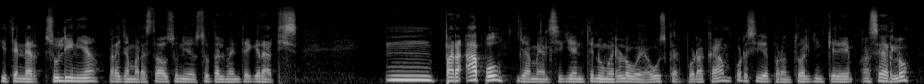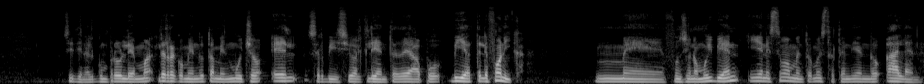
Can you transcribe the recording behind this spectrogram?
y tener su línea para llamar a Estados Unidos totalmente gratis. Mm, para Apple, llame al siguiente número, lo voy a buscar por acá, por si de pronto alguien quiere hacerlo. Si tiene algún problema, le recomiendo también mucho el servicio al cliente de Apple vía telefónica. Me funcionó muy bien y en este momento me está atendiendo Alan.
